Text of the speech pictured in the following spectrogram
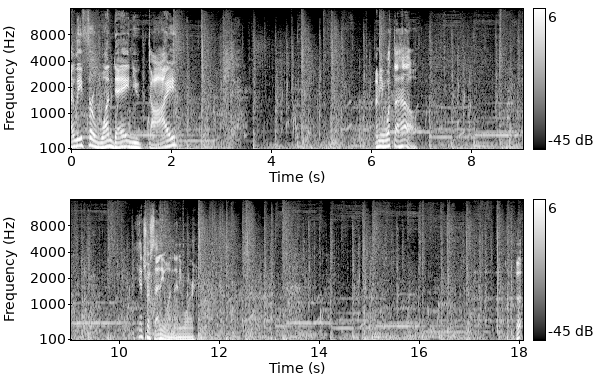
I leave for one day and you die? I mean, what the hell? I can't trust anyone anymore. Oh.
